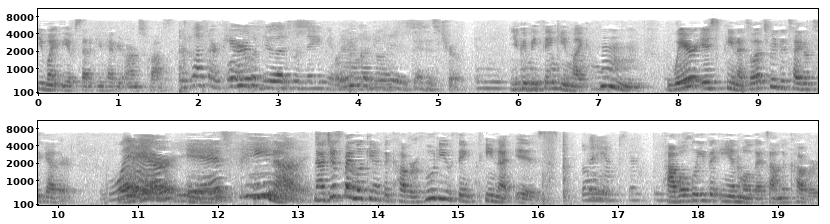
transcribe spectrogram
You might be upset if you have your arms crossed. And plus, our Or you parents could do do this this. when they get Or mad. you could do this. That is true. You could be thinking like, hmm, where is Peanut? So let's read the title together. Where is Peanut? Now, just by looking at the cover, who do you think Peanut is? The hamster. Probably the animal that's on the cover.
